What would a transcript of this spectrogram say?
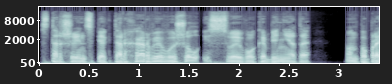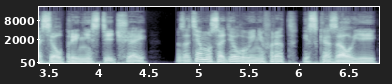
Старший инспектор Харви вышел из своего кабинета. Он попросил принести чай, затем усадил Уинифред и сказал ей,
